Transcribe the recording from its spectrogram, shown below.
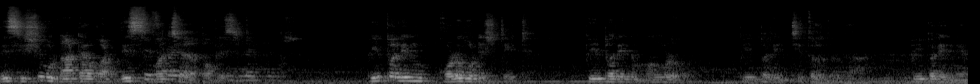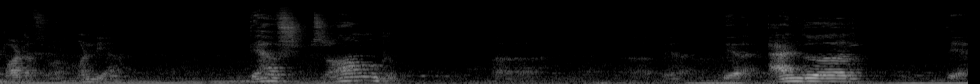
this issue would not have got this much uh, publicity. people in Kodagu district, people in Mangalore, people in Chitradurga, people in a part of uh, Mandya, they have strong uh, uh, their, anger, their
